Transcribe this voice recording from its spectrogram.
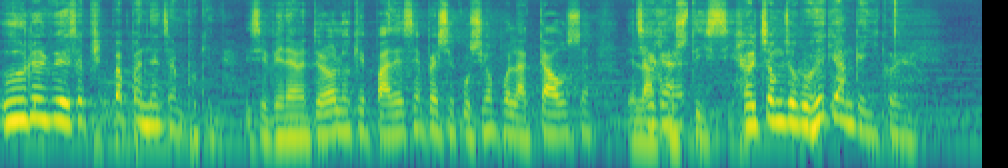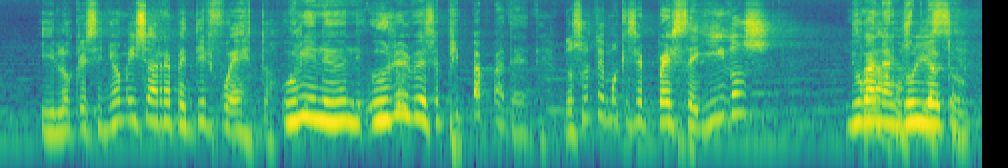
의를 위해서 핍박받는 자는 복이 있네. dice, bienaventurados los que padecen persecución por la causa de la 제가 justicia. 결정적으로 회개한 게 이거예요. Y lo que el Señor me hizo arrepentir fue esto. 우리는 의를 위해서 핍박받아야 돼요. Nosotros tenemos que ser perseguidos 누가 por la 날 justicia. 놀려도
